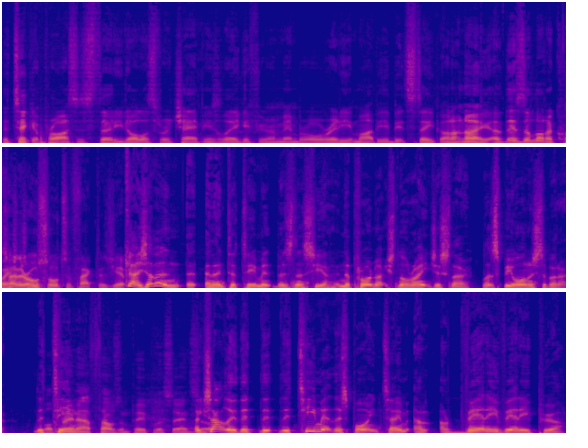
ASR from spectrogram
the ticket price is thirty dollars for a Champions League. If you remember already, it might be a bit steep. I don't know. Uh, There's a lot of questions. so there are all sorts of factors. Yeah, Guys, you're in an entertainment business here, and the product's not right just now. Let's be honest about it. The Well, team, and a half thousand people are saying so. exactly. The, the the team at this point in time are, are very very poor,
